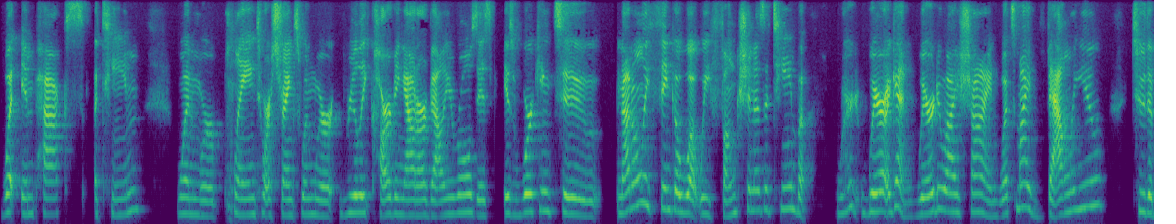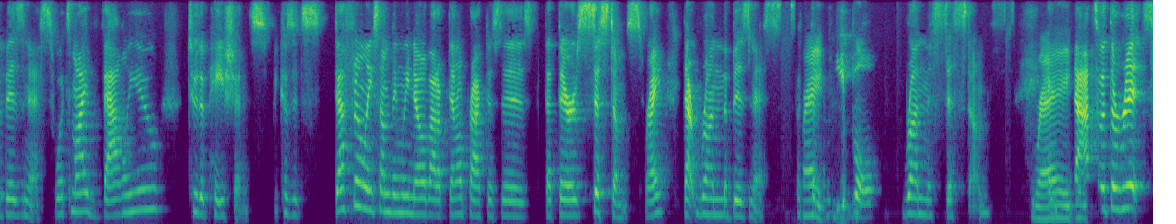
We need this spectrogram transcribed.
what impacts a team when we're playing to our strengths, when we're really carving out our value roles is, is working to not only think of what we function as a team, but where, where again, where do I shine? What's my value to the business? What's my value to the patients? Because it's definitely something we know about dental practices that there's systems, right, that run the business. But right. the people run the systems. Right. And that's what the Ritz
